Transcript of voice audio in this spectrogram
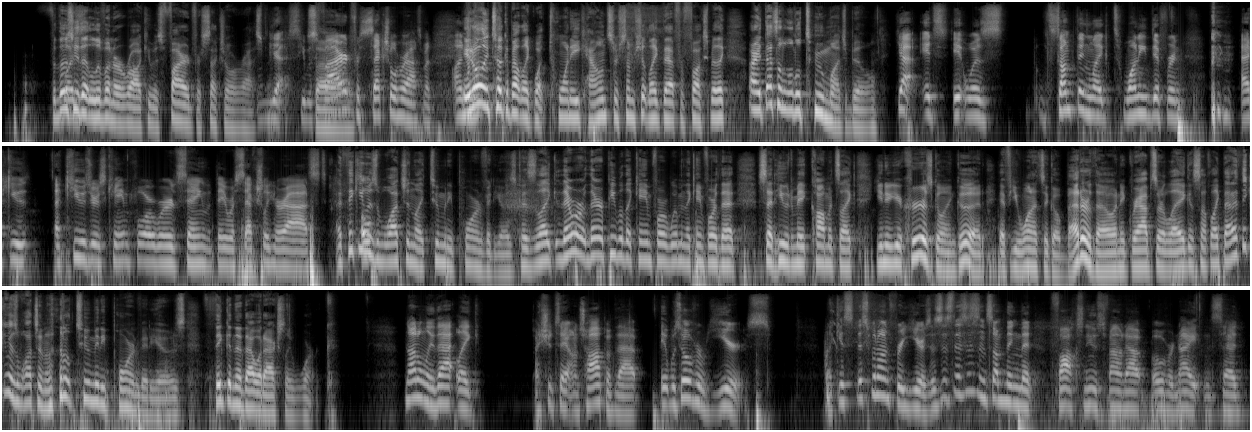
For those of you that live under a rock, he was fired for sexual harassment. yes, he was So- fired for sexual harassment. On It only took about like what 20 counts or some shit like that for Fox to be like, "All right, that's a little too much, Bill." yeah, it's it was something like 20 different accu- accusers came forward saying that they were sexually harassed. I think he Oh. was watching like too many porn videos because like there were there are people that came forward, women that came forward that said he would make comments like, you know, your career is going good. If you want it to go better though, and he grabs their leg and stuff like that. I think he was watching a little too many porn videos, thinking that that would actually work. Not only that, like I should say on top of that, it was over years. Like it's, this went on for years. This is this isn't something that Fox News found out overnight and said,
